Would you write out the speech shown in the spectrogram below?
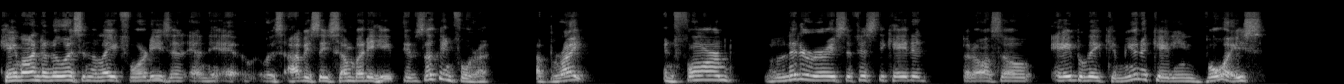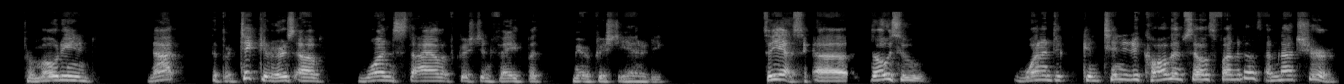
came on to Lewis in the late 40s and, and it was obviously somebody he, he was looking for a, a bright, informed, literary, sophisticated, but also ably communicating voice, promoting not the particulars of one style of Christian faith, but mere Christianity. So, yes, uh, those who wanted to continue to call themselves fundamentalists, I'm not sure.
